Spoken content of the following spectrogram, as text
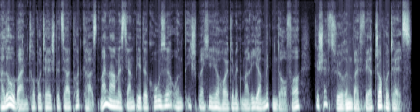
Hallo beim Top Hotel Spezial Podcast. Mein Name ist Jan-Peter Kruse und ich spreche hier heute mit Maria Mittendorfer, Geschäftsführerin bei Fair Job Hotels.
